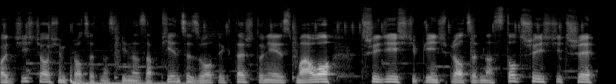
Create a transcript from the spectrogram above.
28% na skina za 500 zł, też to nie jest mało, 35% na 133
